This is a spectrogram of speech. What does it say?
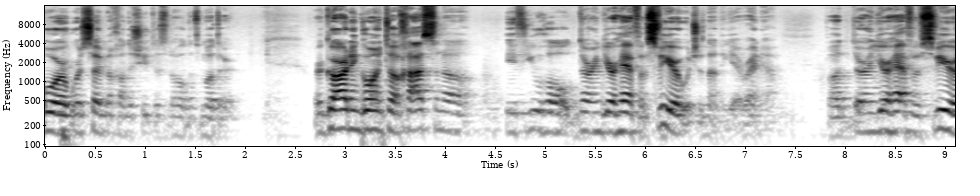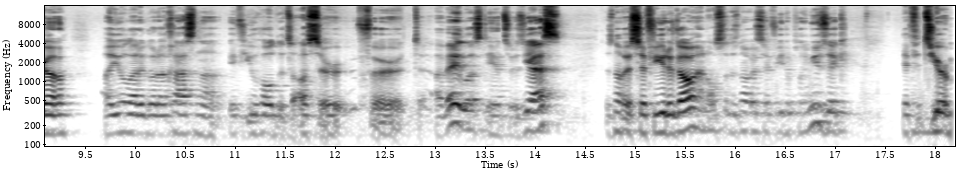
or we're saying on the shittas that hold its mutter. Regarding going to a chasana, if you hold during your half of sefira, which is not yet right now, but during your half of sefira, are you allowed to go to a chasana if you hold it to usher for avelos? The answer is yes. There's no usher for you to go, and also there's no usher for you to play music. If it's your,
